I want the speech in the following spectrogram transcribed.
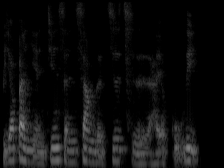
比较扮演精神上的支持还有鼓励。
